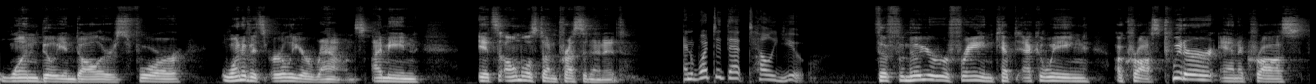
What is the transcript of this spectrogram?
$1 billion for one of its earlier rounds. I mean, it's almost unprecedented. And what did that tell you? The familiar refrain kept echoing across Twitter and across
